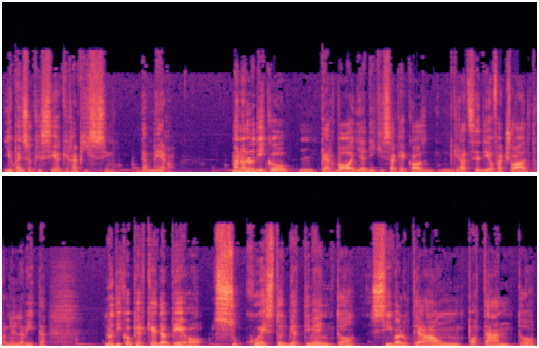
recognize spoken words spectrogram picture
Io penso che sia gravissimo, davvero. Ma non lo dico per voglia di chissà che cosa, grazie a Dio faccio altro nella vita. Lo dico perché davvero su questo dibattimento si valuterà un po' tanto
